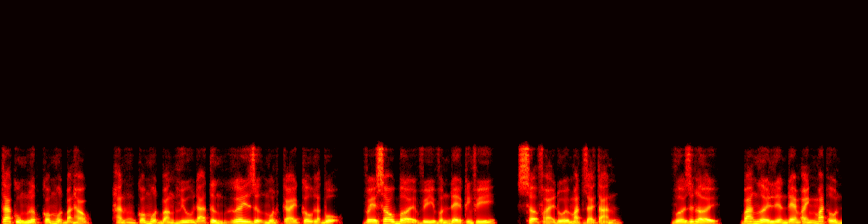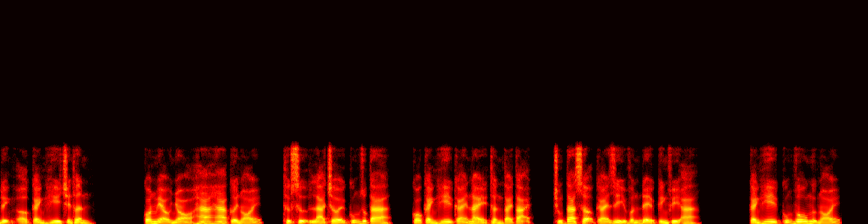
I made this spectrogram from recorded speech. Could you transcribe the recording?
ta cùng lớp có một bạn học, hắn có một bằng hữu đã từng gây dựng một cái câu lạc bộ, về sau bởi vì vấn đề kinh phí, sợ phải đối mặt giải tán. Vừa dứt lời, ba người liền đem ánh mắt ổn định ở cảnh hy trên thân. Con mèo nhỏ ha ha cười nói, thực sự là trời cũng giúp ta, có cảnh hy cái này thần tài tại, chúng ta sợ cái gì vấn đề kinh phí à? cảnh hy cũng vỗ ngực nói,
